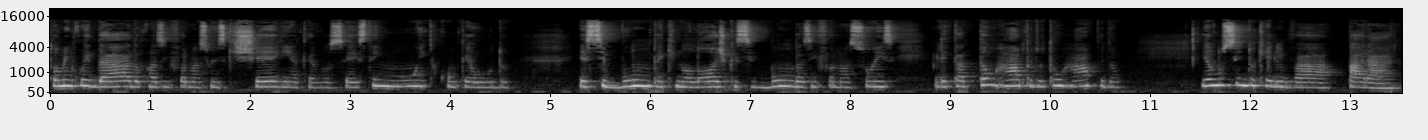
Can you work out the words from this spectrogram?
Tomem cuidado com as informações que cheguem até vocês, tem muito conteúdo. Esse boom tecnológico, esse boom das informações, ele tá tão rápido, tão rápido. E eu não sinto que ele vá parar.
